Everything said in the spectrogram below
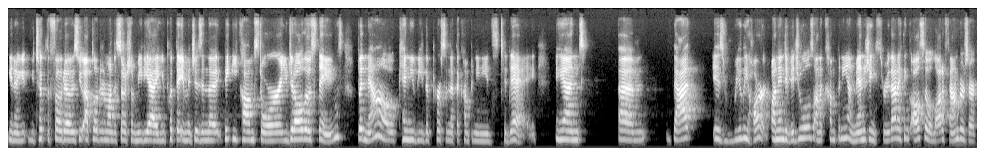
you know you, you took the photos you uploaded them onto social media you put the images in the, the e-com store you did all those things. But now can you be the person that the company needs today? And um, that is really hard on individuals on a company on managing through that. I think also a lot of founders are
